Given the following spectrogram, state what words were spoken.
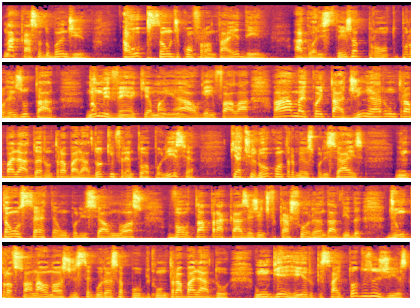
na caça do bandido. A opção de confrontar é dele. Agora esteja pronto para o resultado. Não me venha aqui amanhã alguém falar: ah, mas coitadinho, era um trabalhador, era um trabalhador que enfrentou a polícia, que atirou contra meus policiais. Então o certo é um policial nosso voltar para casa e a gente ficar chorando a vida de um profissional nosso de segurança pública, um trabalhador, um guerreiro que sai todos os dias,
